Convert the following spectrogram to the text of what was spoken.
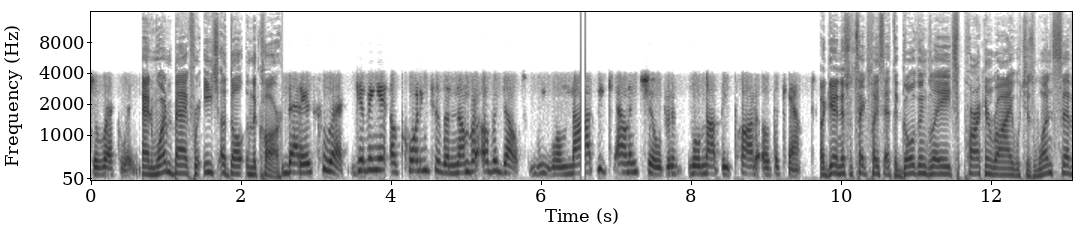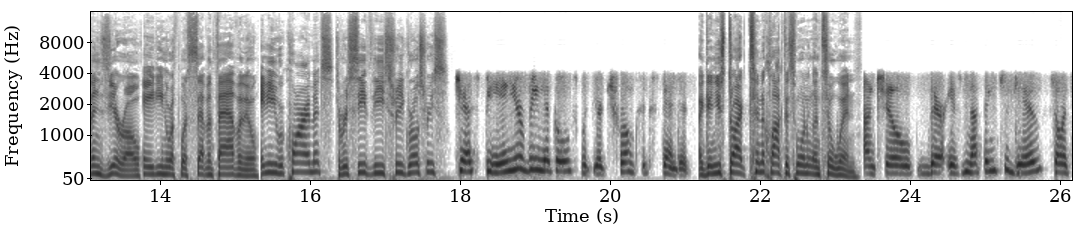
directly. And one bag for each adult in the car. That is correct. Giving it according to the number of adults. We will not be counting children, will not be part of the count. Again, this will take place at the Golden Glades Park and Ride, which is 17080 Northwest 7th Avenue. Any requirements to receive these free groceries? Just be in your vehicles with your trunks extended. Again, you start 10 o'clock this morning until when? Until there is nothing to give. So it's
